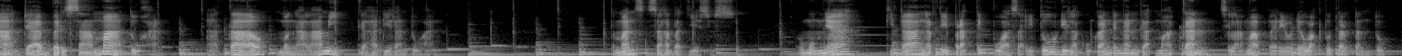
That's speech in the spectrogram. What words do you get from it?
ada bersama Tuhan atau mengalami kehadiran Tuhan. Teman sahabat Yesus, umumnya kita ngerti praktik puasa itu dilakukan dengan gak makan selama periode waktu tertentu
